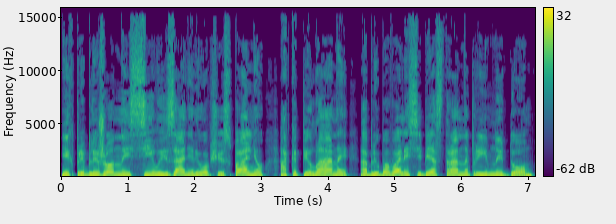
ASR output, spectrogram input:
Их приближенные силой заняли общую спальню, а капелланы облюбовали себе странноприимный дом,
